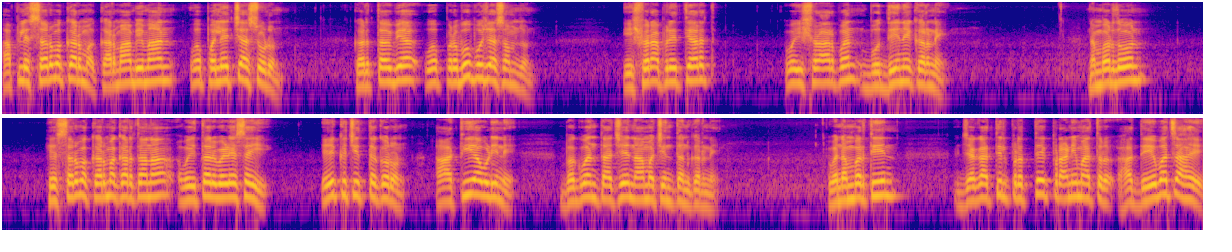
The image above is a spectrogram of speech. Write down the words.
आपले सर्व कर्म कर्माभिमान व फलेच्छा सोडून कर्तव्य व प्रभुपूजा समजून ईश्वराप्रित्यर्थ व ईश्वरार्पण बुद्धीने करणे. नंबर दोन हे सर्व कर्म करताना व इतर वेळेसही एकचित्त करून आती आवडीने भगवंताचे नामचिंतन करणे. व नंबर तीन जगातील प्रत्येक प्राणी मात्र हा देवच आहे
